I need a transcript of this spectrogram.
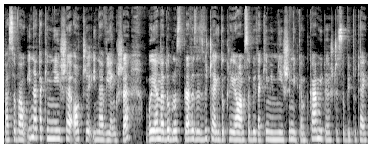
pasował i na takie mniejsze oczy i na większe, bo ja na dobrą sprawę zazwyczaj jak doklejałam sobie takimi mniejszymi kępkami, to jeszcze sobie tutaj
